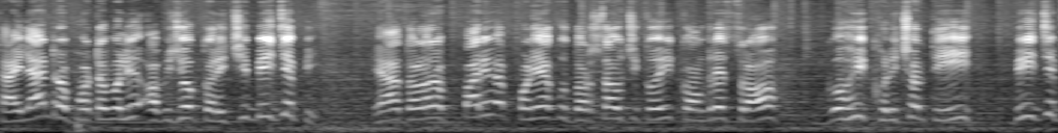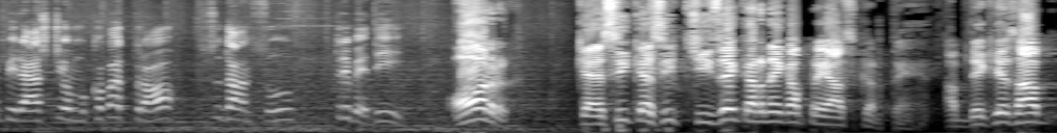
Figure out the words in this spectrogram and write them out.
ଥାଇଲାଣ୍ଡର ଫଟୋ ବୋଲି ଅଭିଯୋଗ କରିଛି ବିଜେପି। ଏହା ଦଳର ପାରିବା ପଣିଆକୁ ଦର୍ଶାଉଛି କହି କଂଗ୍ରେସର ଗୋହି ଖୋଲିଛନ୍ତି बीजेपी राष्ट्रीय मुखपत्र, सुधांशु त्रिवेदी। और कैसी कैसी चीज़ें करने का प्रयास करते हैं। अब देखिए साहब,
